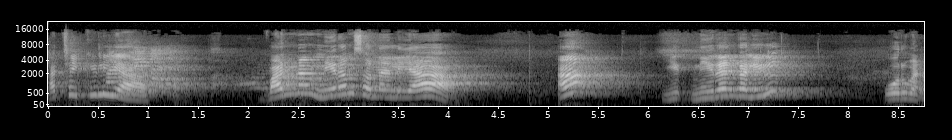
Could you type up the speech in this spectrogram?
பச்சை கிளியா? வண்ணம் நிறம் சொன்ன இல்லையா ஆ? இ- நிறங்களில் ஒருவன்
